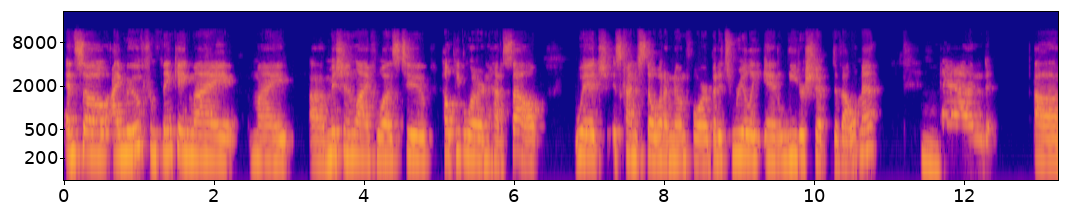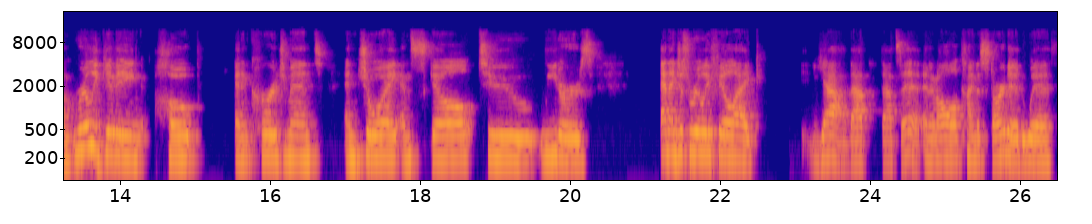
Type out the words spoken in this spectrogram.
And so I moved from thinking my, my uh, mission in life was to help people learn how to sell, which is kind of still what I'm known for, but it's really in leadership development mm. and um, really giving hope and encouragement and joy and skill to leaders. And i just really feel like yeah that that's it. And it all kind of started with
